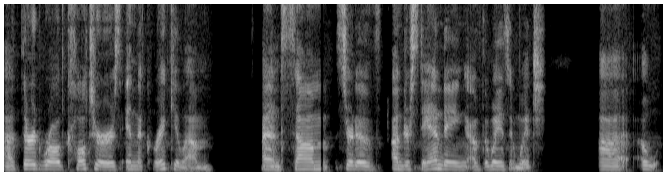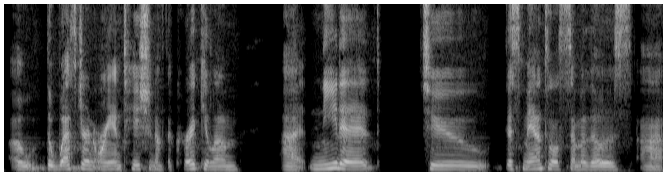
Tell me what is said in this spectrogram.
uh, third world cultures in the curriculum and some sort of understanding of the ways in which uh, the Western orientation of the curriculum uh, needed to dismantle some of those uh,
